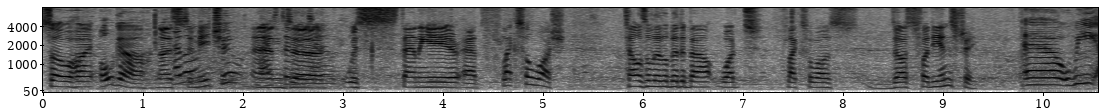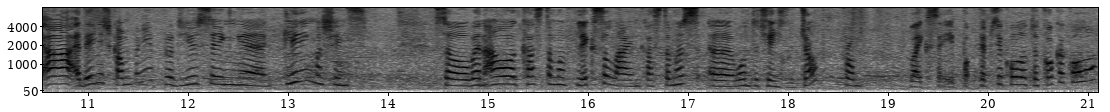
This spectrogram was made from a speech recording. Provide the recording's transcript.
So hi Olga, nice Hello. to meet you. Nice and to meet uh, you. we're standing here at FlexoWash. Tell us a little bit about what FlexoWash does for the industry. Uh, we are a Danish company producing uh, cleaning machines. So when our customer Flexo line customers uh, want to change the job from, like say, Pepsi Cola to Coca Cola,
